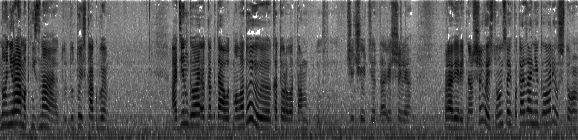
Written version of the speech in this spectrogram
но они рамок не знают. То есть, как бы, один, когда вот молодой, которого там чуть-чуть это решили проверить на вшивость, он в своих показаниях говорил, что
